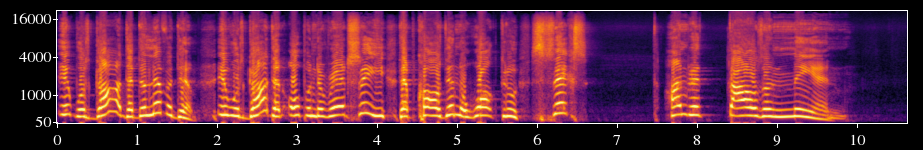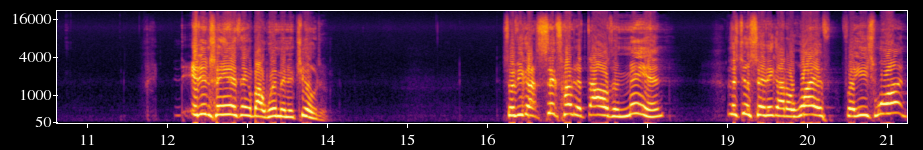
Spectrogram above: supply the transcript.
it was God that delivered them. It was God that opened the Red Sea that caused them to walk through 600,000 men. It didn't say anything about women and children. So if you got 600,000 men, let's just say they got a wife for each one.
